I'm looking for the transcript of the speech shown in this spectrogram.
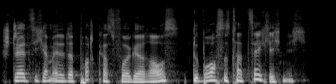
stellt sich am Ende der Podcast-Folge heraus, du brauchst es tatsächlich nicht.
